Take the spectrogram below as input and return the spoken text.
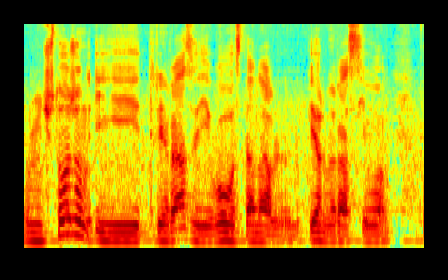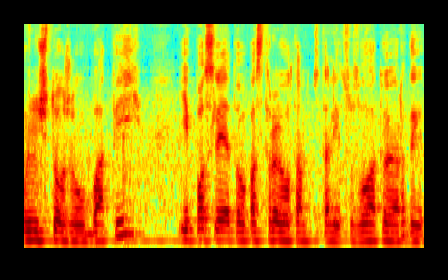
уничтожен и три раза его восстанавливали. Первый раз его уничтожил Батый, и после этого построил там столицу Золотой Орды.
